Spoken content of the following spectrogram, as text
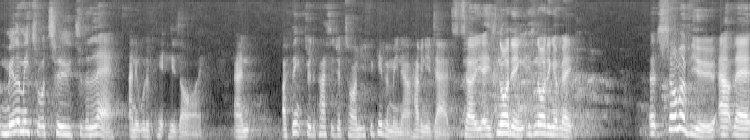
a millimeter or two to the left, and it would have hit his eye. And I think through the passage of time, you've forgiven me now, haven't you, Dad? So yeah, he's nodding. He's nodding at me. Uh, some of you out there,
